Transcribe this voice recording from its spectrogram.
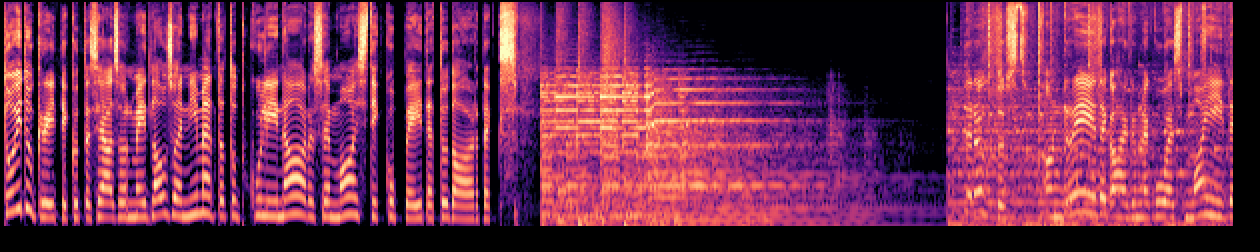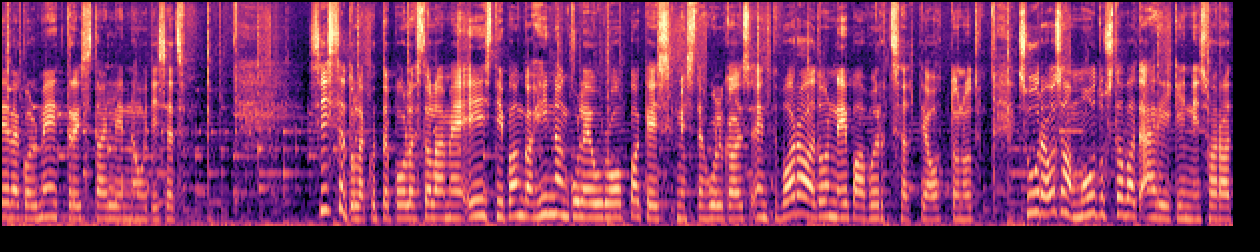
toidukriitikute seas on meid lausa nimetatud kulinaarse maastiku peidetud aardeks. Õhtust, on reede, kahekümne kuues mai TV3 eetris Tallinna uudised sissetulekute poolest oleme Eesti Panga hinnangul Euroopa keskmiste hulgas, ent varad on ebavõrdselt jaotunud. suure osa moodustavad ärikinnisvarad.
